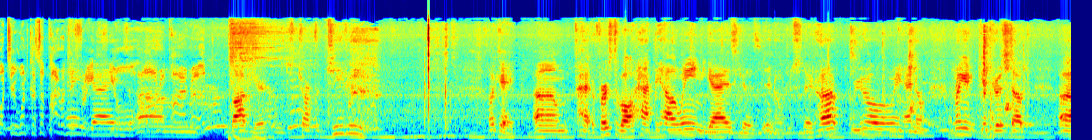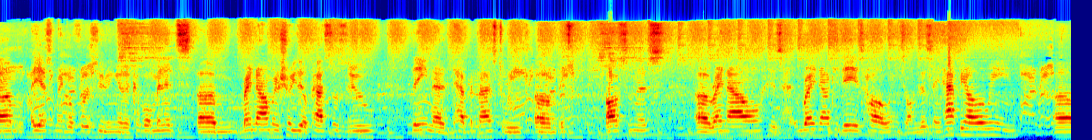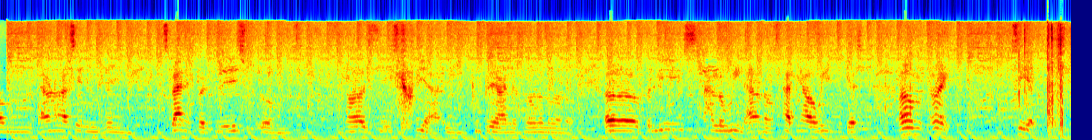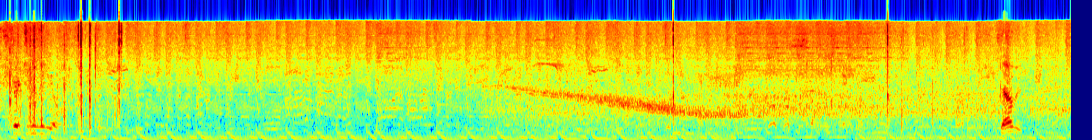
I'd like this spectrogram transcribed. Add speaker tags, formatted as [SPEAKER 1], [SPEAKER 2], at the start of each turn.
[SPEAKER 1] what you want because a pirate
[SPEAKER 2] Hey
[SPEAKER 1] free.
[SPEAKER 2] guys,
[SPEAKER 1] you are a
[SPEAKER 2] um,
[SPEAKER 1] pirate.
[SPEAKER 2] Bob here. I'm just trying for TV. Okay, um, first of all, happy Halloween, you guys, because, you know, just like, happy Halloween. I know. I'm not going to get dressed up. Um, yes, I'm going to go first shooting in a couple of minutes. Um, right now, I'm going to show you the El Paso Zoo thing that happened last week. Um, it's awesomeness. Uh, right now, is right now today is Halloween, so I'm just saying Happy Halloween. Um, I don't know how to say it in, in Spanish, but it is um, no, es feliz cumpleaños, cumpleaños, no, no, no, no, no. Uh, feliz Halloween, I don't know, happy Halloween, I guess. Um, alright, see ya. Straight to the video.
[SPEAKER 3] That'll be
